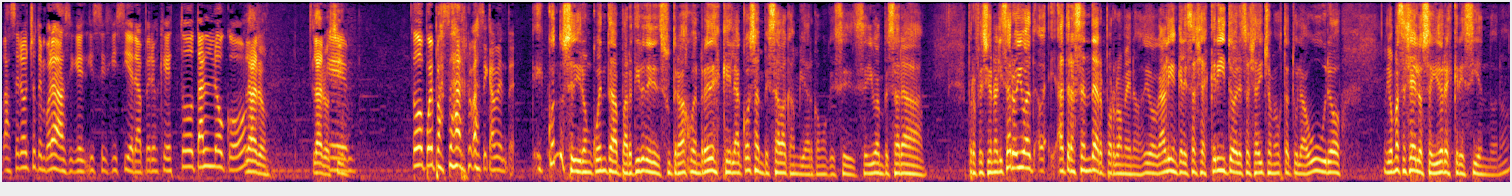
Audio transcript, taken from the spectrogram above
hacer ocho temporadas si, que, si quisiera, pero es que es todo tan loco Claro, claro, que sí. todo puede pasar, básicamente. ¿Cuándo se dieron cuenta a partir de su trabajo en redes que la cosa empezaba a cambiar? Como que se, se iba a empezar a profesionalizar o iba a, a trascender por lo menos. Digo, alguien que les haya escrito, les haya dicho me gusta tu laburo. Digo, más allá de los seguidores creciendo, ¿no?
